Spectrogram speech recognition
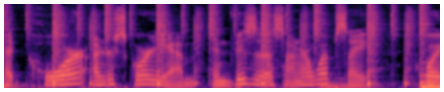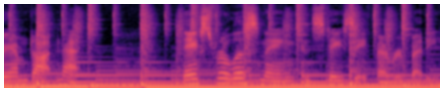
at core underscore em and visit us on our website, coreem.net. Thanks for listening and stay safe, everybody.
